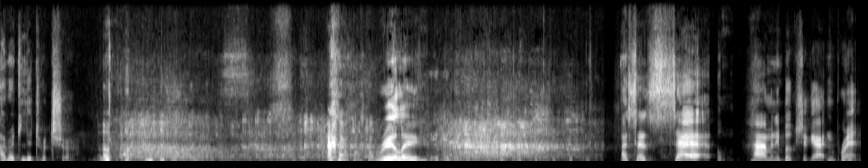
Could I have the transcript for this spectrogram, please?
I write literature. really? I said, so, how many books you got in print?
